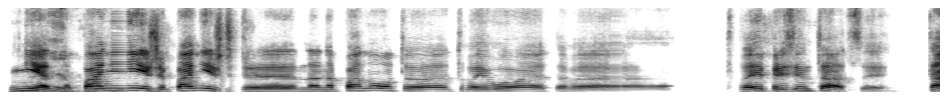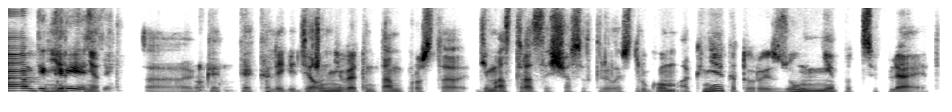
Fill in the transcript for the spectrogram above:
Нет, ну пониже, пониже, на, на панно т- твоего этого, твоей презентации. Там, где Нет, крестик. нет, э, коллеги, дело не в этом. Там просто демонстрация сейчас открылась в другом окне, которое Zoom не подцепляет.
